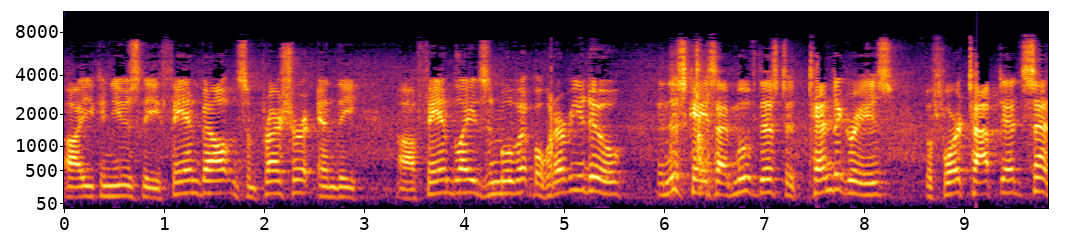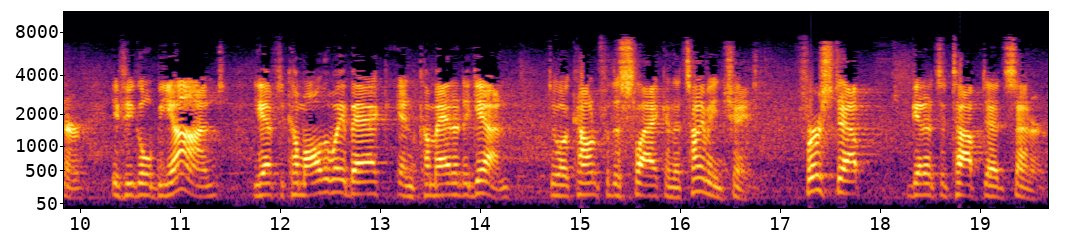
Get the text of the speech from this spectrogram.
Uh, you can use the fan belt and some pressure and the uh, fan blades and move it but whatever you do in this case I've moved this to 10 degrees before top dead center. If you go beyond you have to come all the way back and come at it again to account for the slack in the timing chain. First step, get it to top dead center.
